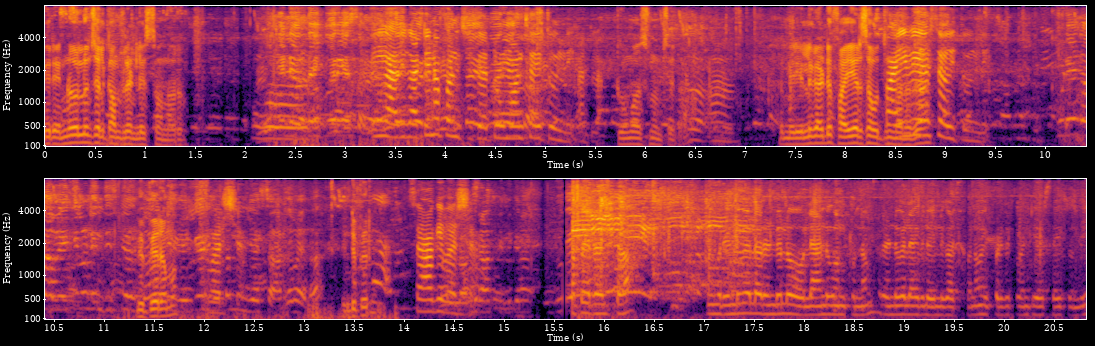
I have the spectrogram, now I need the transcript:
మీరు ఎన్ని రోజుల నుంచి కంప్లైంట్లు ఇస్తున్నారు? అది కట్టినప్పటి నుంచి సార్ టూ మంత్స్ అవుతుంది అట్లా. టూ మంత్స్ నుంచి మీరు ఇల్లు కట్టి ఫైవ్ ఇయర్స్ అవుతున్నారు ఫైవ్ ఇయర్స్ అవుతుంది. మీ పేరమ్మా? వర్ష. ఇంటి పేరు? సాగే వర్ష. పేరు మేము రెండు వేల రెండులో ల్యాండ్ కొనుక్కున్నాం. రెండు వేల ఐదులో ఇల్లు కట్టుకున్నాం. ఇప్పటికి ట్వంటీ ఇయర్స్ అవుతుంది.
